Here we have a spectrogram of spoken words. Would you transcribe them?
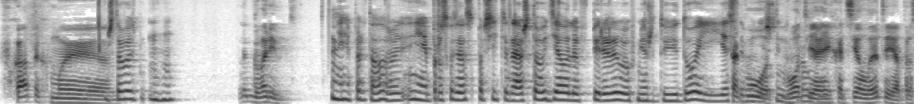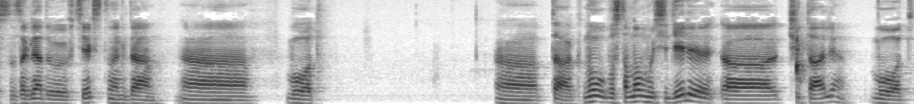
в хатах мы... Что вы... Угу. Говори. Не, продолжай. Не, я просто хотела спросить, да, что вы делали в перерывах между едой и если так вы вот, вот я и хотел это, я просто заглядываю в текст иногда. А, вот. А, так, ну, в основном мы сидели, а, читали, вот.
